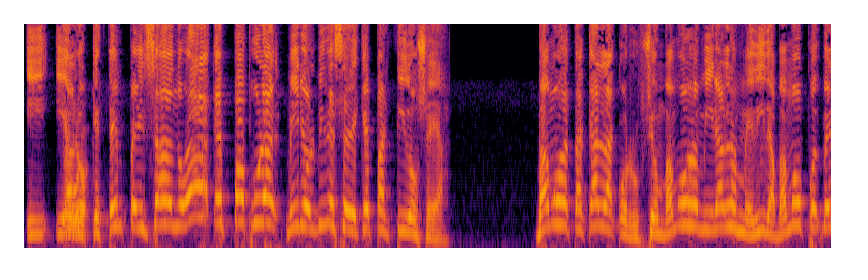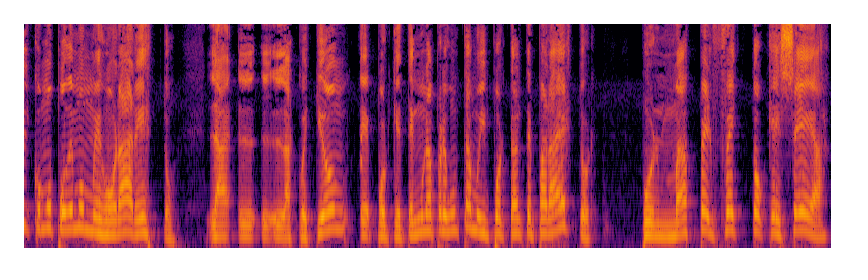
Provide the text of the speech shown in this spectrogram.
y, y a los que estén pensando, ah, que es popular, mire, olvídese de qué partido sea. Vamos a atacar la corrupción, vamos a mirar las medidas, vamos a ver cómo podemos mejorar esto. La, la cuestión, eh, porque tengo una pregunta muy importante para Héctor. Por más perfecto que sea,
